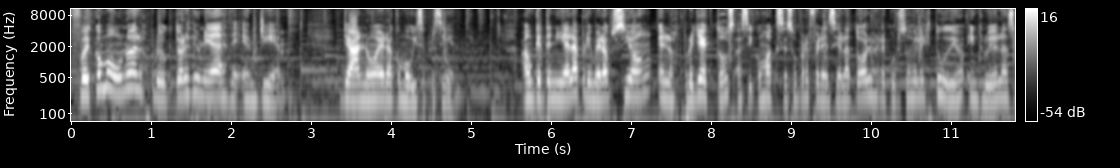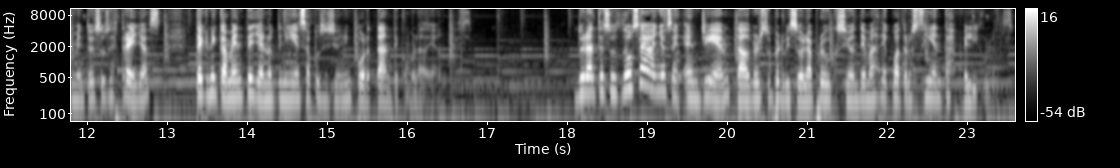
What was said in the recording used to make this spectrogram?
Fue como uno de los productores de unidades de MGM. Ya no era como vicepresidente. Aunque tenía la primera opción en los proyectos, así como acceso preferencial a todos los recursos del estudio, incluido el lanzamiento de sus estrellas, técnicamente ya no tenía esa posición importante como la de antes. Durante sus 12 años en MGM, Talbert supervisó la producción de más de 400 películas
